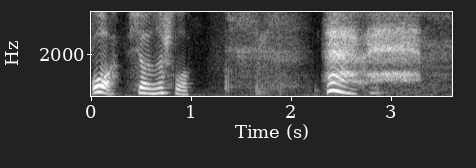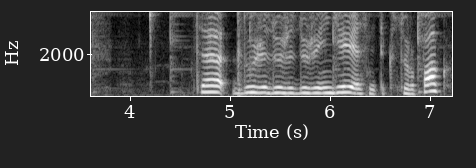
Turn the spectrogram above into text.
О, все, зашло. Це дуже-дуже дуже інтересний текстурпак.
